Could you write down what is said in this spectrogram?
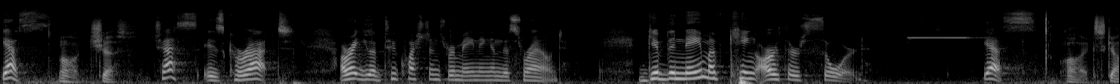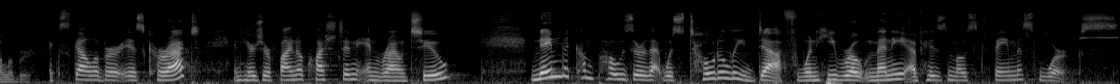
Yes. Oh, chess. Chess is correct. All right, you have two questions remaining in this round. Give the name of King Arthur's sword. Yes, Uh, Excalibur. Excalibur is correct. And here's your final question in round two. Name the composer that was totally deaf when he wrote many of his most famous works.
